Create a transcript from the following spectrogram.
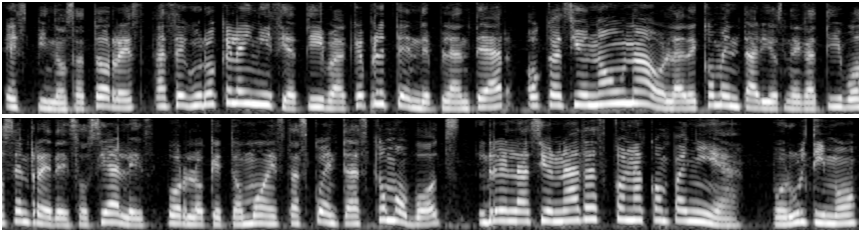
Espinosa Torres aseguró que la iniciativa que pretende plantear ocasionó una ola de comentarios negativos en redes sociales, por lo que tomó estas cuentas como bots relacionadas con la compañía. Por último,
